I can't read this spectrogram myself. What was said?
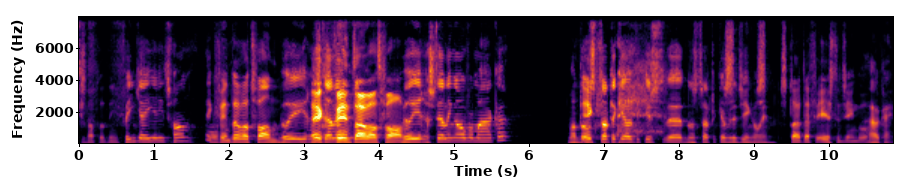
snap dat niet. vind jij hier iets van? Ik Of vind er wat van. Wil je hier een Ik stelling, vind daar wat van. wil je hier een stelling over maken? Want dan Ik- start ik eventjes, eh, dan start ik even de jingle in. Start even eerst de jingle. Oké.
